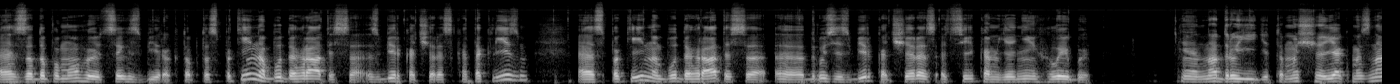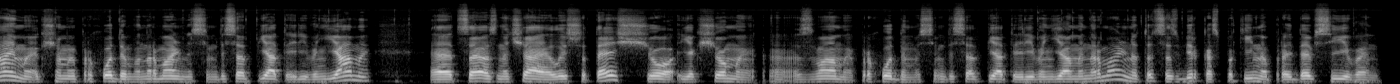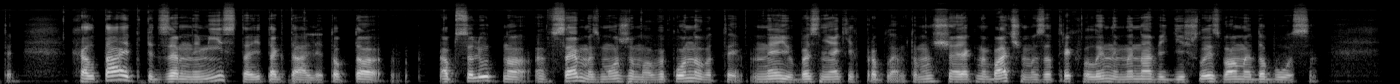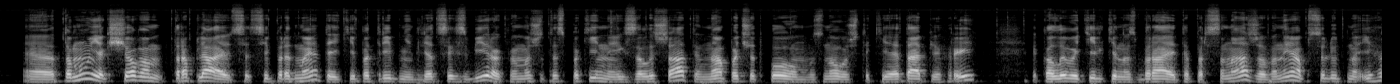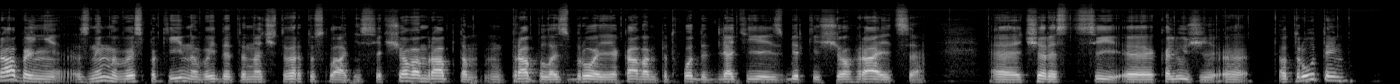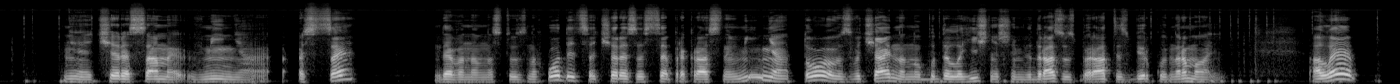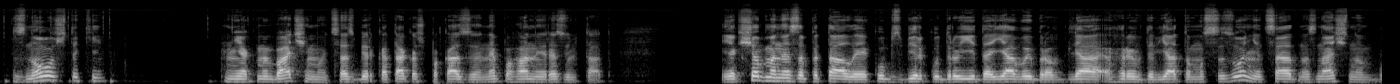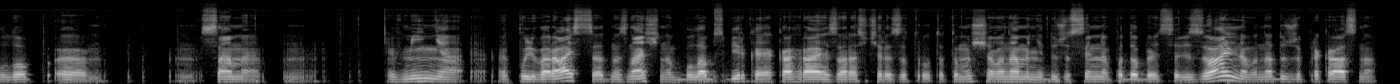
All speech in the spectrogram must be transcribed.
е, за допомогою цих збірок. Тобто спокійно буде гратися збірка через катаклізм, е, спокійно буде гратися, е, друзі, збірка через ці кам'яні глиби е, на друїді. Тому що, як ми знаємо, якщо ми проходимо нормально 75 рівень ями, Е, Це означає лише те, що якщо ми е, з вами проходимо 75 рівень ями нормально, то ця збірка спокійно пройде всі івенти. Хелтайт, підземне місто і так далі. Тобто абсолютно все ми зможемо виконувати нею без ніяких проблем. Тому що, як ми бачимо, за 3 хвилини ми навіть дійшли з вами до боса. Е, Тому, якщо вам трапляються ці предмети, які потрібні для цих збірок, ви можете спокійно їх залишати на початковому знову ж таки етапі гри. Коли ви тільки назбираєте персонажа, вони абсолютно іграбельні, з ними ви спокійно вийдете на четверту складність. Якщо вам раптом трапилась зброя, яка вам підходить для тієї збірки, що грається е, через ці е, калюжі отрути, через саме вміння ось де вона в нас тут знаходиться, через ось це прекрасне вміння, то, звичайно, ну, буде логічнішим відразу збирати збірку нормально. Але знову ж таки, як ми бачимо, ця збірка також показує непоганий результат. Якщо б мене запитали, яку б збірку друїда я вибрав для гри в 9 сезоні, це однозначно було б е, саме вміння е, Пульварайз, це однозначно була б збірка, яка грає зараз через отруту, тому що вона мені дуже сильно подобається візуально, вона дуже прекрасно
